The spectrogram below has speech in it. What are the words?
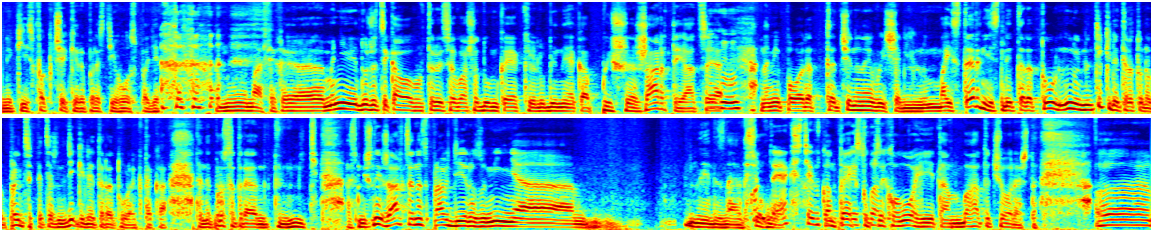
якісь фактчекери, прості господі. Ну нафіг. Е, Мені дуже цікаво, повторюся, ваша думка як людини, яка пише жарти, а це, на мій погляд, чи не найвища майстерність літератури, ну не тільки література, в принципі, це ж не тільки література, як така. Це не просто треба вміти. А смішний жарт це насправді розуміння. Ну, я не знаю, всього. Контекстів, контексту, психології, там багато чого решта. Е,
